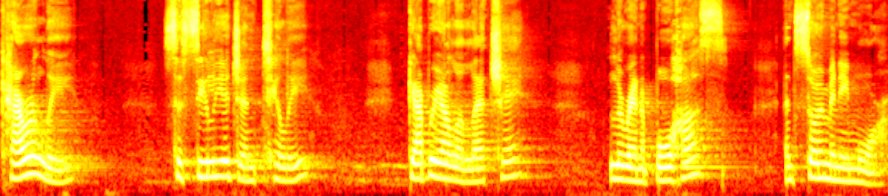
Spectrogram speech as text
Carol Leigh, Cecilia Gentili, Gabriela Leite, Lorena Borjas, and so many more.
